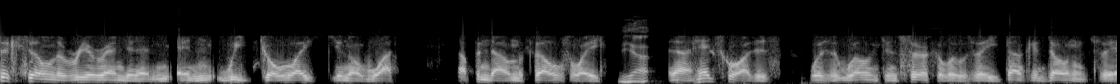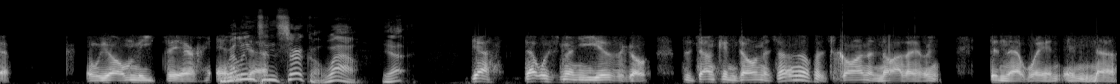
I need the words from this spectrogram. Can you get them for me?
six-cylinder rear engine, and, and we'd go like you know what, up and down the Fellsway. Yeah. And our headquarters was at Wellington Circle. It was a Dunkin' Donuts there, and we all meet there. And, Wellington uh, Circle. Wow. Yeah. yeah, that was many years ago. The Dunkin' Donuts. I don't know if it's gone or not. I haven't been that way in in, uh,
